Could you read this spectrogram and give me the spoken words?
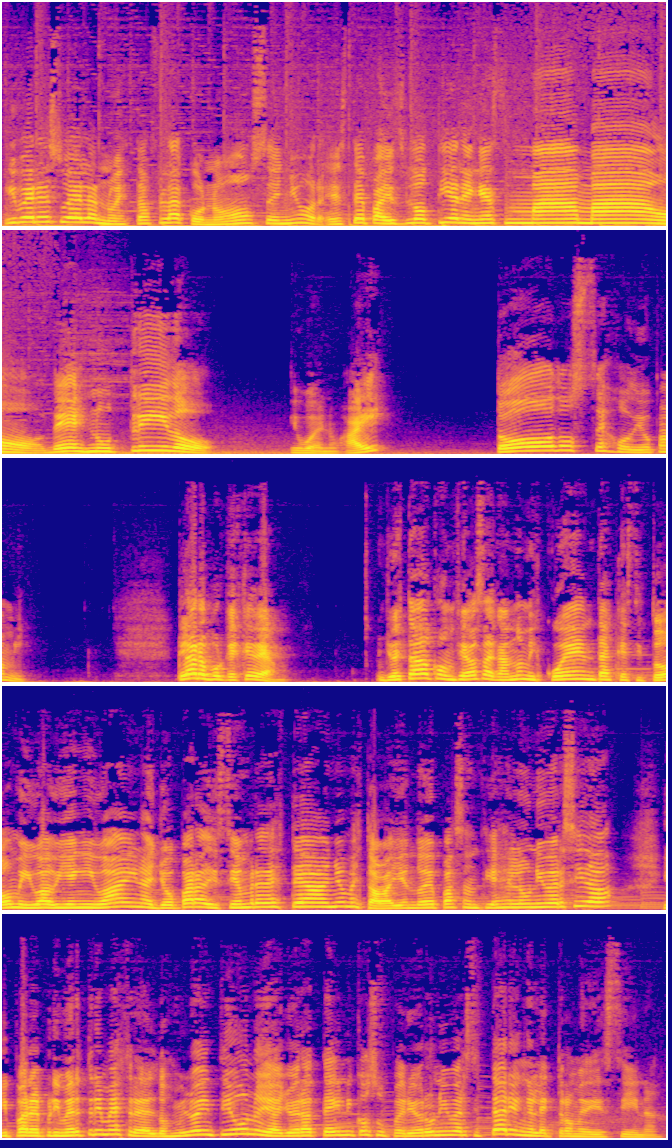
Y Venezuela no está flaco, no, señor. Este país lo tienen, es mamao, desnutrido. Y bueno, ahí todo se jodió para mí. Claro, porque es que vean, yo estaba confiado sacando mis cuentas, que si todo me iba bien y vaina, yo para diciembre de este año me estaba yendo de pasantías en la universidad y para el primer trimestre del 2021 ya yo era técnico superior universitario en electromedicina.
